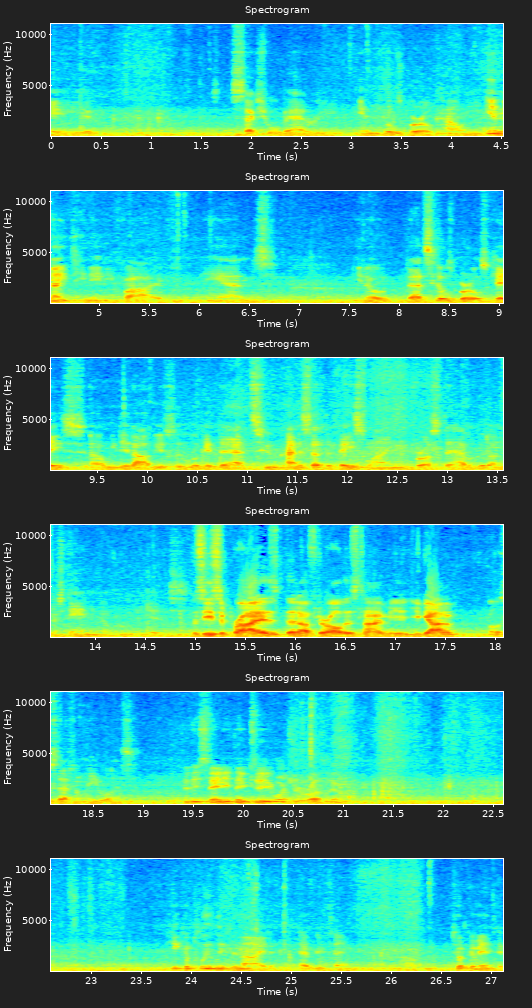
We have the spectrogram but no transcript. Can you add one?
a sexual battery in Hillsborough County in 1985. And, you know, that's Hillsborough's case. Uh, We did obviously look at that to kind of set the baseline for us to have a good understanding of who he is. Was he surprised that after all this time you, you got him? Most definitely. Did he say anything to you once you arrested him? He completely denied everything. Um, Took him into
